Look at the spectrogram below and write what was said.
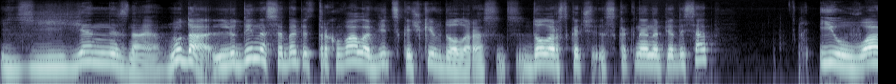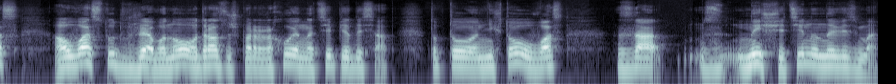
Я не знаю. Ну так, да, людина себе підстрахувала від скачків долара. Долар скач... скакне на 50, і у вас, а у вас тут вже воно одразу ж перерахує на ці 50. Тобто ніхто у вас за нижче ціну не візьме.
